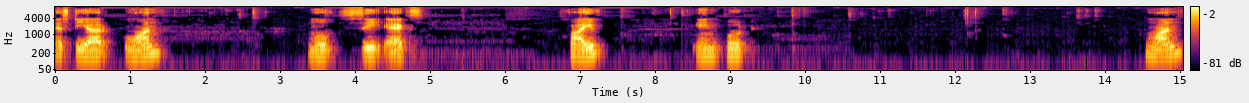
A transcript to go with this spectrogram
str1 move cx 5 input one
